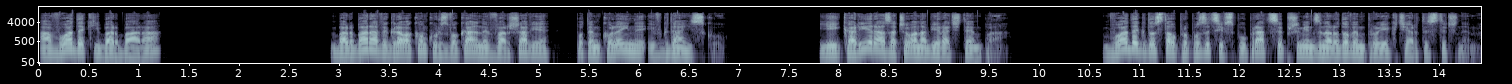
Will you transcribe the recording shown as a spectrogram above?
A Władek i Barbara? Barbara wygrała konkurs wokalny w Warszawie, potem kolejny w Gdańsku. Jej kariera zaczęła nabierać tempa. Władek dostał propozycję współpracy przy międzynarodowym projekcie artystycznym.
